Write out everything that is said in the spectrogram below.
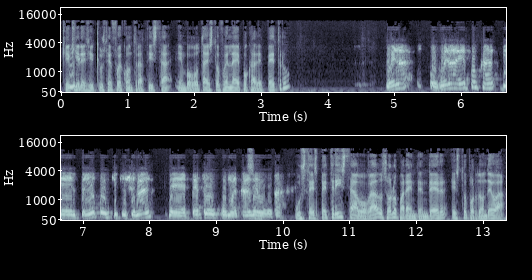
¿Qué quiere decir que usted fue contratista en Bogotá? ¿Esto fue en la época de Petro? Fue la, fue la época del periodo constitucional de Petro como alcalde de Bogotá. ¿Usted es petrista, abogado, solo para entender esto por dónde va?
